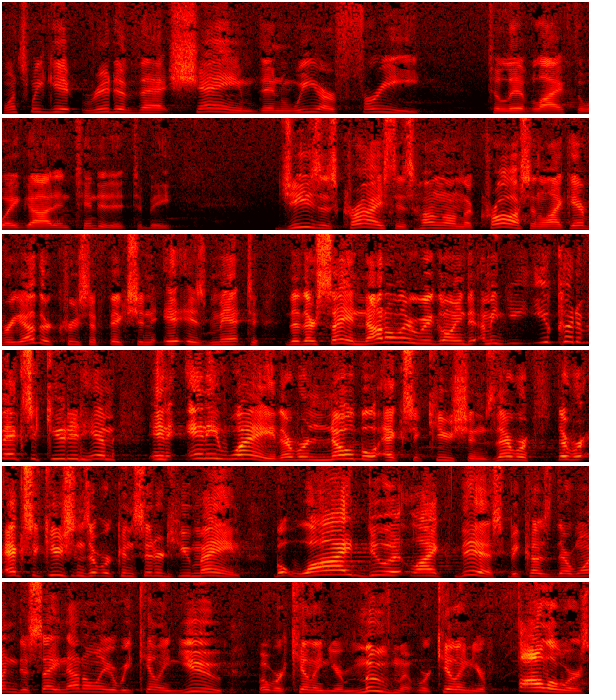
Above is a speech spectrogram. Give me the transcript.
Once we get rid of that shame, then we are free to live life the way God intended it to be. Jesus Christ is hung on the cross, and like every other crucifixion, it is meant to. They're saying not only are we going to, I mean, you could have executed him in any way. There were noble executions, there were, there were executions that were considered humane. But why do it like this? Because they're wanting to say not only are we killing you, but we're killing your movement, we're killing your followers,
